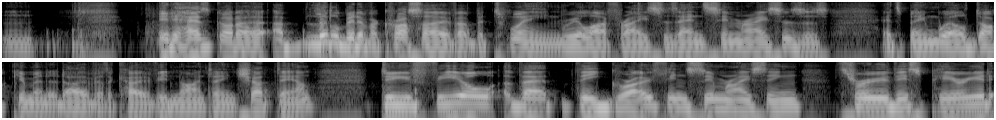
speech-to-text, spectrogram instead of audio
Mm it has got a, a, little bit of a crossover between real life races and sim races, as it's been well documented over the COVID 19 shutdown. Do you feel that the growth in sim racing through this period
